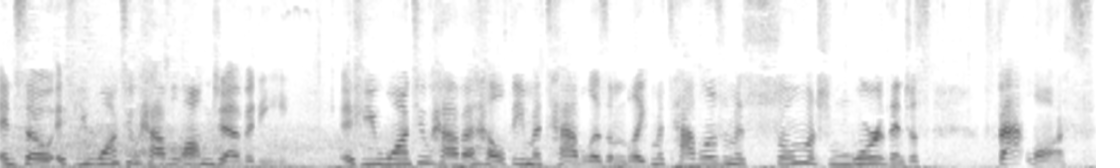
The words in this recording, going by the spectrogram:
And so if you want to have longevity, if you want to have a healthy metabolism, like metabolism is so much more than just fat loss.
